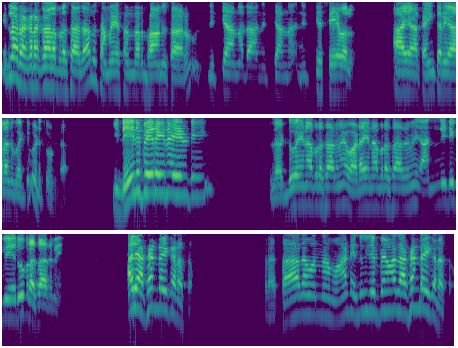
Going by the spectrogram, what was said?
ఇట్లా రకరకాల ప్రసాదాలు సమయ సందర్భానుసారం నిత్యాన్నదా నిత్యాన్న నిత్య సేవలు ఆయా కైంకర్యాలను బట్టి పెడుతూ ఉంటారు. ఈ దేని పేరైనా ఏమిటి లడ్డు అయినా ప్రసాదమే వడ అయినా ప్రసాదమే అన్నిటి పేరు ప్రసాదమే. అది అఖండైక రసం. ప్రసాదం అన్న మాట ఎందుకు చెప్పాము అది అఖండైక రసం.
